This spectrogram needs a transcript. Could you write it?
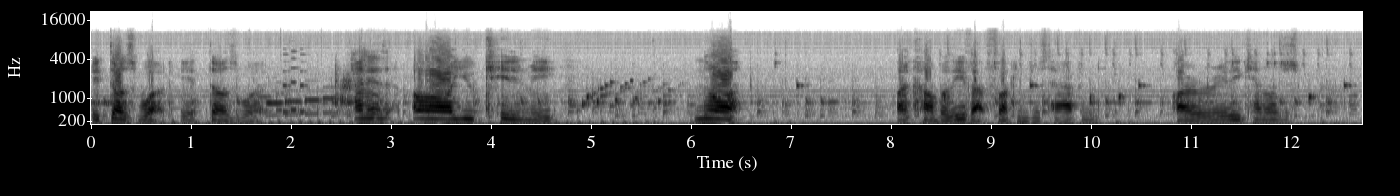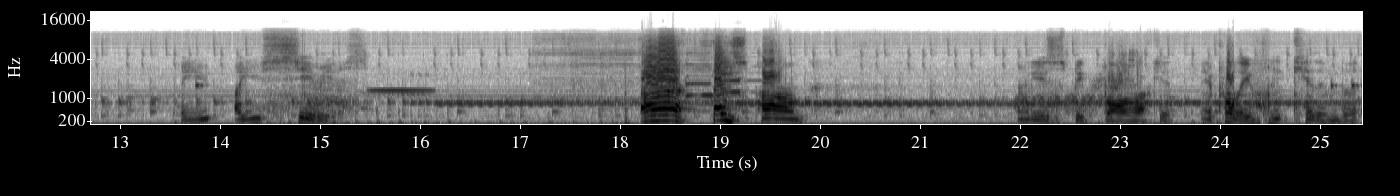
It does work. It does work. And it's... Oh, are you kidding me? No. I can't believe that fucking just happened. I really cannot just... Are you... Are you serious? Uh, ah! Face palm! I'm gonna use this big ball rocket. It probably won't kill him, but...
